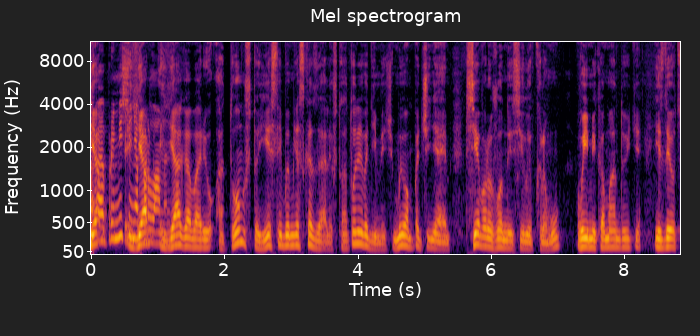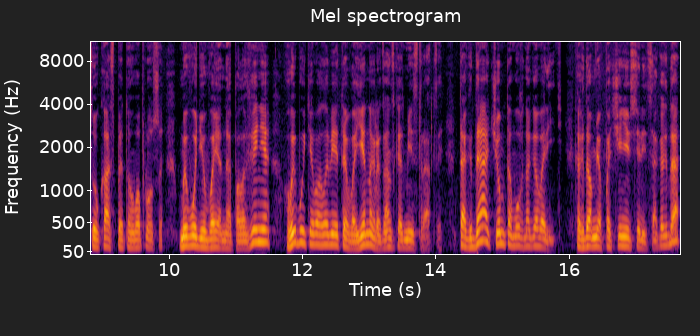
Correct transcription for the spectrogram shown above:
Я- е, приміщення я, парламенту. Я говорю о том, что если бы мне сказали, что Анатолий Владимирович, мы вам подчиняем все вооруженные силы в Крыму, вы ими командуете, издается указ по этому вопросу, мы вводим военное положение, вы будете во главе этой военно-гражданской администрации. Тогда о чем-то можно говорить, когда у меня в подчинении все лица. А когда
